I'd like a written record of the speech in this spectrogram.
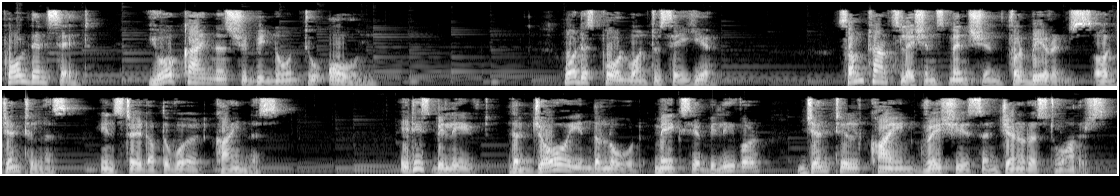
Paul then said, Your kindness should be known to all. What does Paul want to say here? Some translations mention forbearance or gentleness instead of the word kindness. It is believed that joy in the Lord makes a believer gentle, kind, gracious, and generous to others.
